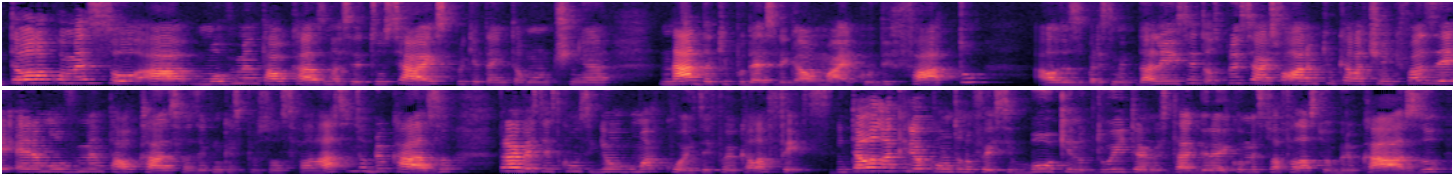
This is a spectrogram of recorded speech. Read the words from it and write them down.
Então, ela começou a movimentar o caso nas redes sociais, porque até então não tinha nada que pudesse ligar o Michael de fato ao desaparecimento da Alicia, então os policiais falaram que o que ela tinha que fazer era movimentar o caso, fazer com que as pessoas falassem sobre o caso para ver se eles conseguiam alguma coisa, e foi o que ela fez. Então ela criou conta no Facebook, no Twitter, no Instagram e começou a falar sobre o caso,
